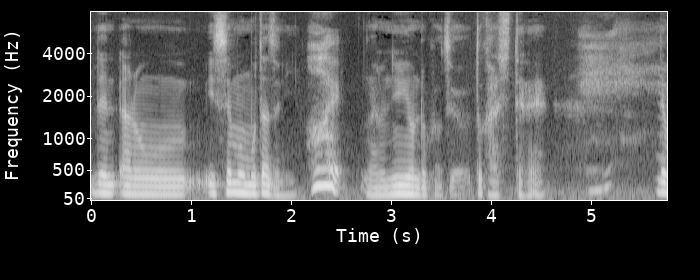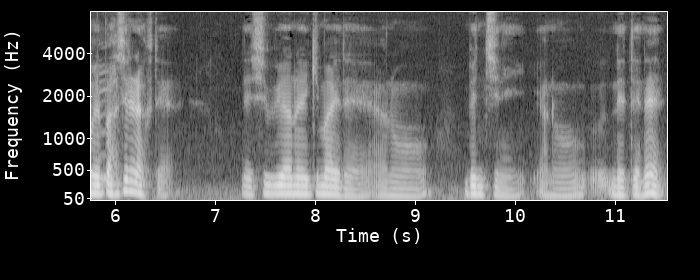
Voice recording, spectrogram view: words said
であの一銭も持たずに、はい、あの246をずっと走ってね。でもやっぱり走れなくて。で渋谷の駅前であのベンチにあの寝てね、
